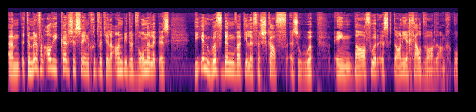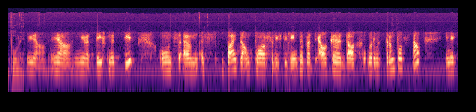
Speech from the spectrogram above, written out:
um, te midde van al die kursusse en goed wat jy aanbied wat wonderlik is die een hoofding wat jy verskaf is hoop en daarvoor is daar nie 'n geldwaarde aangekoppel nie ja ja nee definitief ons um, is baie dankbaar vir die studente wat elke dag oor ons drempel stap en ek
